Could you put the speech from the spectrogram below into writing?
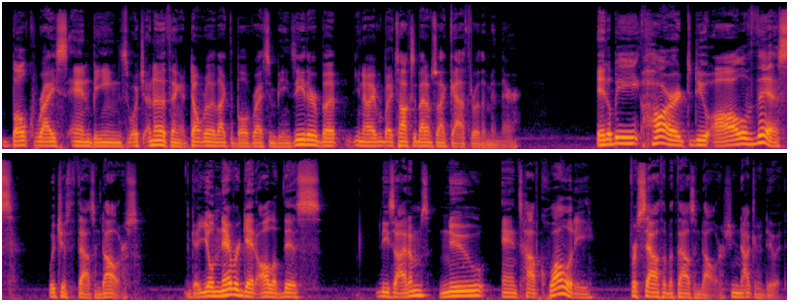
bulk rice and beans, which another thing, I don't really like the bulk rice and beans either, but you know, everybody talks about them, so I gotta throw them in there. It'll be hard to do all of this with just a thousand dollars. Okay, you'll never get all of this, these items, new and top quality, for south of a thousand dollars. You're not going to do it.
